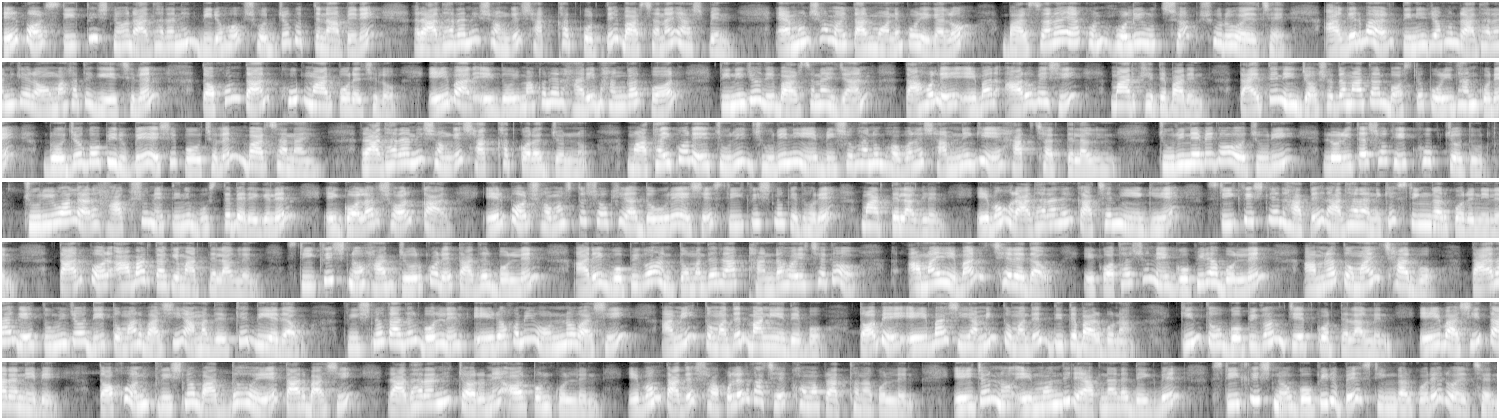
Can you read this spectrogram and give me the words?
এরপর শ্রীকৃষ্ণ রাধারানীর বিরহ সহ্য করতে না পেরে রাধারানীর সঙ্গে সাক্ষাৎ করতে বার্সানায় আসবেন। এমন সময় তার মনে পড়ে গেল, বার্সানায় এখন হোলি উৎসব শুরু হয়েছে। আগেরবার তিনি যখন রাধারানীকে রং মাখাতে গিয়েছিলেন তখন তার খুব মার পড়েছিল। এইবার এই দই মাখনের হাড়ি ভাঙ্গার পর তিনি যদি বার্সানায় যান, তাহলে এবার আরও বেশি মার খেতে পারেন। তাই তিনি যশোদা মাতার বস্ত্র পরিধান করে ব্রজগোপী রূপে এসে পৌঁছলেন বার্সানায়। রাধারানীর সঙ্গে সাক্ষাৎ করার জন্য। মাথায় করে চুরির ঝুড়ি নিয়ে বৃষভানু ভবনের সামনে গিয়ে হাঁক ছাড়তে লাগলেন। চুরি নেবে গো চুরি। ললিতা সখী খুব চতুর। চুরিওয়ালার হাঁক শুনে তিনি বুঝতে পেরে গেলেন, এই গলার স্বর কার? এরপর সমস্ত সখীরা দৌড়ে এসে শ্রীকৃষ্ণকে ধরে মারতে লাগলেন এবং রাধারানীর কাছে নিয়ে গিয়ে শ্রীকৃষ্ণের হাতে রাধারানীকে শৃঙ্গার করে নিলেন। তারপর আবার তাকে মারতে লাগলেন। শ্রীকৃষ্ণ হাত জোর করে তাদের বললেন, আরে গোপীগণ, তোমাদের রাগ ঠান্ডা হয়েছে তো? আমায় এবার ছেড়ে দাও। এ কথা শুনে গোপীরা বললেন, আমরা তোমায় ছাড়ব। তার আগে তুমি যদি তোমার বাসি আমাদেরকে দিয়ে দাও। কৃষ্ণ তাদের বললেন, এই রকমই অন্য বাসি আমি তোমাদের বানিয়ে দেব। তবে এই বাসি আমি তোমাদের দিতে পারব না। কিন্তু গোপীগণ জেদ করতে লাগলেন, এই বাসি তারা নেবে। তখন কৃষ্ণ বাধ্য হয়ে তার বাসি রাধারানীর চরণে অর্পণ করলেন এবং তাদের সকলের কাছে ক্ষমা প্রার্থনা করলেন। এই জন্য এই মন্দিরে আপনারা দেখবেন শ্রীকৃষ্ণ গোপীরূপে শৃঙ্গার করে রয়েছেন।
